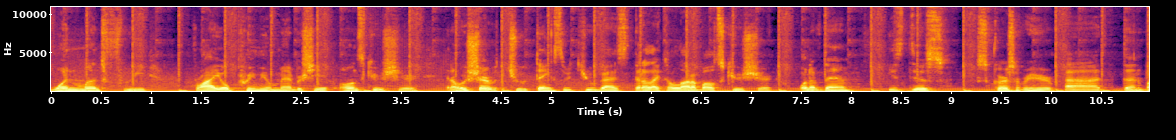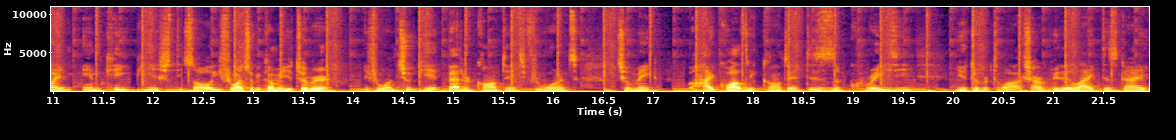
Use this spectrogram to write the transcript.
one month free trial premium membership on Skillshare. And I will share two things with you guys that I like a lot about Skillshare. One of them is this curse over here uh, done by MKBHD. So if you want to become a YouTuber, if you want to get better content, if you want to make high quality content, this is a crazy YouTuber to watch. I really like this guy.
